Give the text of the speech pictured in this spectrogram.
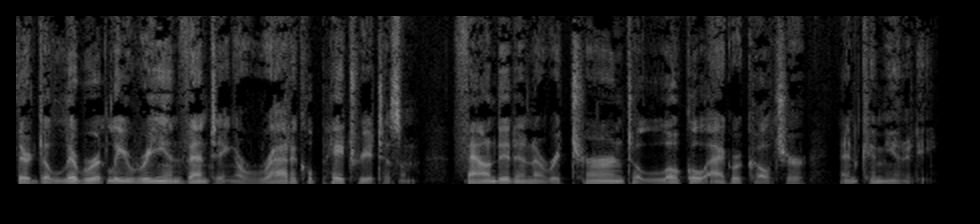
they're deliberately reinventing a radical patriotism founded in a return to local agriculture and community.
